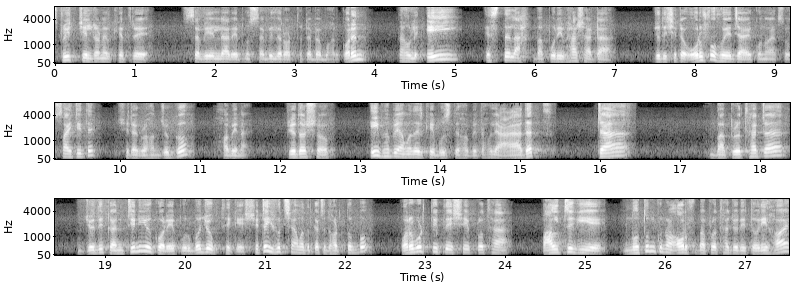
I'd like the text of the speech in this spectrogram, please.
স্ট্রিট চিলড্রেনের ক্ষেত্রে সাবিল্লার এবনুস সাবিল্লার অর্থটা ব্যবহার করেন, তাহলে এই ইস্তেলাহ বা পরিভাষাটা যদি সেটা ওরফ হয়ে যায় কোনো এক সোসাইটিতে সেটা গ্রহণযোগ্য হবে না। প্রিয় দর্শক, এইভাবে আমাদেরকে বুঝতে হবে। তাহলে আয়াদাতটা বা প্রথাটা যদি কন্টিনিউ করে পূর্বযুগ থেকে, সেটাই হচ্ছে আমাদের কাছে ধর্তব্য। পরবর্তীতে সেই প্রথা পাল্টে গিয়ে নতুন কোনো অর্ফ বা প্রথা যদি তৈরি হয়,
